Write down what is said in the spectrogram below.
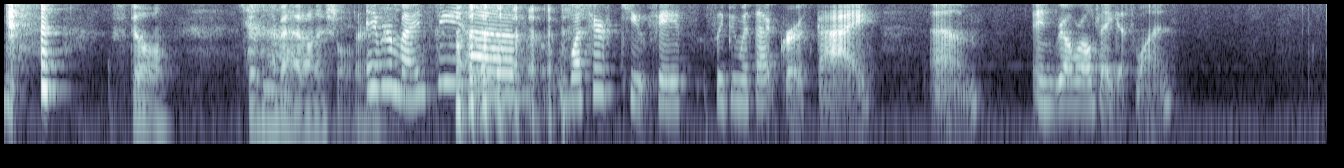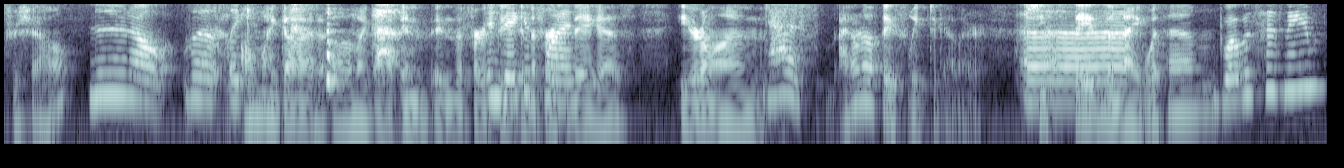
still doesn't have a head on his shoulders. It reminds me of what's her cute face sleeping with that gross guy, um, in Real World Vegas one. Trishelle? No, no, no. The like. Oh my god. Oh my god. In in the first In se- in the first one. Vegas, Irulan Yes. I don't know if they sleep together. She stays the Uh, night with him. What was his name?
